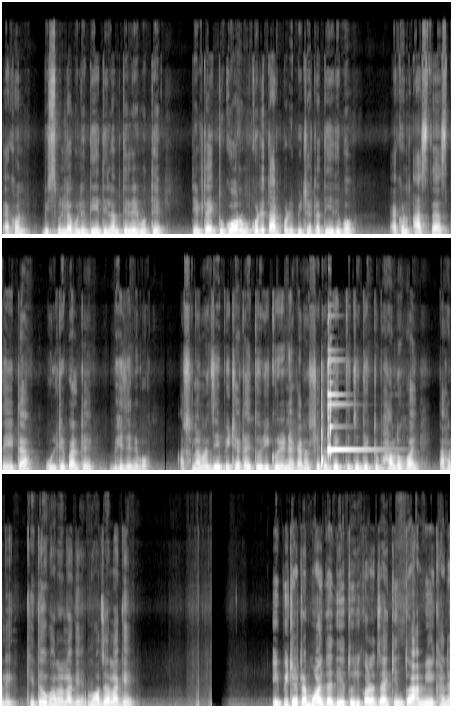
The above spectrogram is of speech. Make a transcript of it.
এখন বিসমিল্লা বলে দিয়ে দিলাম তেলের মধ্যে। তেলটা একটু গরম করে তারপরে পিঠাটা দিয়ে দেব। এখন আস্তে আস্তে এটা উল্টে পাল্টে ভেজে নেব। আসলে আমরা যে পিঠাটাই তৈরি করি না কেন, সেটা দেখতে যদি একটু ভালো হয়, তাহলে খেতেও ভালো লাগে, মজা লাগে। এই পিঠাটা ময়দা দিয়ে তৈরি করা যায় কিন্তু আমি এখানে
